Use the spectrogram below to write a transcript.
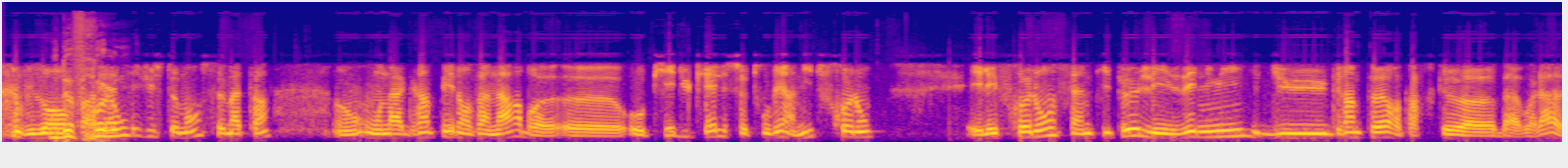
vous en De parlez assez justement ce matin. On, on a grimpé dans un arbre euh, au pied duquel se trouvait un nid de frelons. Et les frelons, c'est un petit peu les ennemis du grimpeur parce que, euh, bah voilà,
